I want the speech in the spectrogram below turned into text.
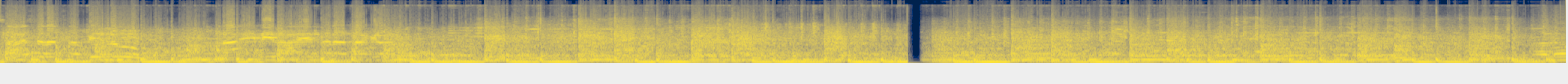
శాసనసభ్యులు హలో.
